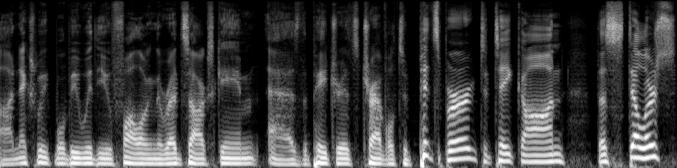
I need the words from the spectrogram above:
Uh, next week, we'll be with you following the Red Sox game as the Patriots travel to Pittsburgh to take on the Steelers.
